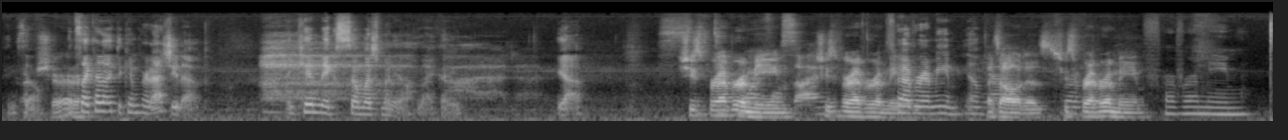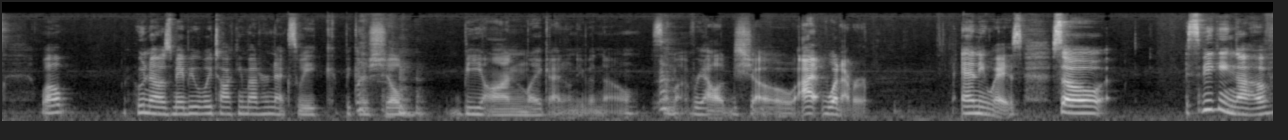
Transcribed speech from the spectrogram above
I think so. I'm sure. It's like kind of like the Kim Kardashian app. And Kim makes so much money off of that thing. Yeah, She's forever a meme. sigh. She's forever a meme. forever a meme. Yeah. That's all it is. She's forever a meme. Forever a meme. Well, who knows? Maybe we'll be talking about her next week because she'll be on like I don't even know some reality show. I whatever. Anyways, so speaking of,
